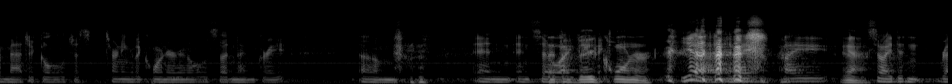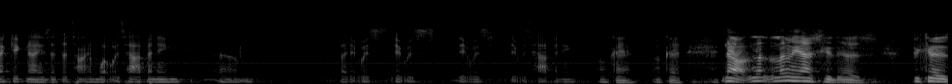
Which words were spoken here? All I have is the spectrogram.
a magical, just turning the corner, and all of a sudden I'm great. Um, and and so That's I a big I- corner. yeah, and I, I Yeah. so I didn't recognize at the time what was happening, um, but it was it was it was it was happening. Okay, okay. Now, l- let me ask you this, because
